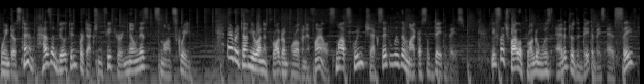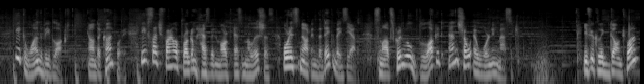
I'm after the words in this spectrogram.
Windows 10 has a built-in protection feature known as Smart Screen. Every time you run a program or open a file, Smart Screen checks it with the Microsoft database. If such file or program was added to the database as safe, it won't be blocked. On the contrary, if such file or program has been marked as malicious or it's not in the database yet, Smart Screen will block it and show a warning message. If you click Don't run,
